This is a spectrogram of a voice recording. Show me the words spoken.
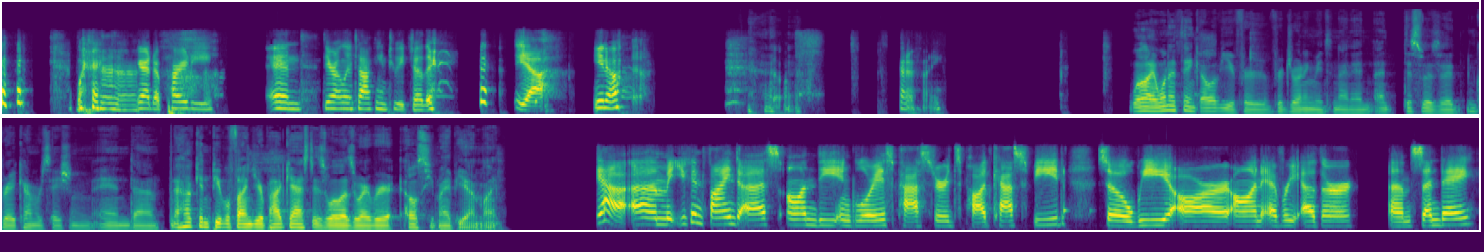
where you're at a party and they're only talking to each other Yeah. You know so kind of funny Well, I want to thank all of you for for joining me tonight. And uh, this was a great conversation. And um, now how can people find your podcast as well as wherever else you might be online? Yeah, um, you can find us on the Inglorious Pastors podcast feed. So we are on every other um, Sunday,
